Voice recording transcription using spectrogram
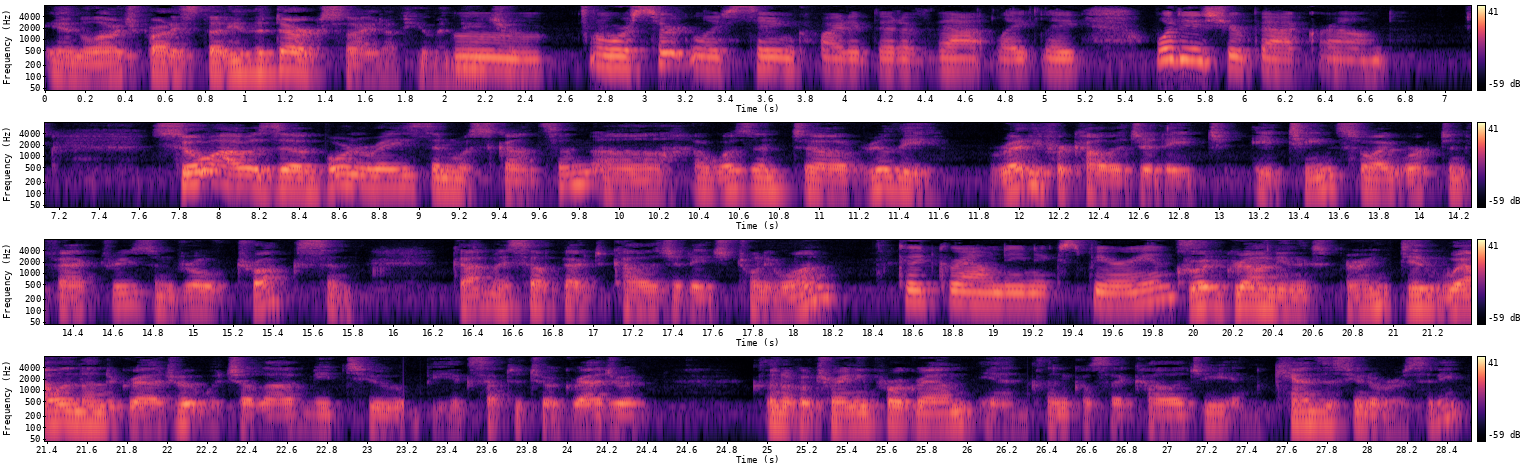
in large part, I study the dark side of human nature. Mm, we're certainly seeing quite a bit of that lately. What is your background? So I was uh, born and raised in Wisconsin. Uh, I wasn't uh, really ready for college at age 18, so I worked in factories and drove trucks and got myself back to college at age 21. Good grounding experience. Good grounding experience. Did well in undergraduate, which allowed me to be accepted to a graduate clinical training program in clinical psychology in Kansas University.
